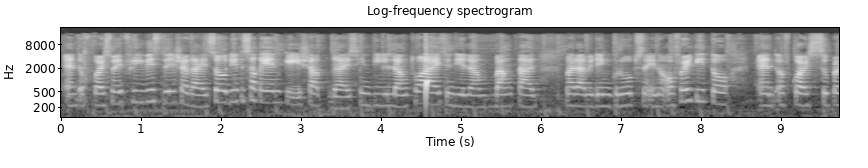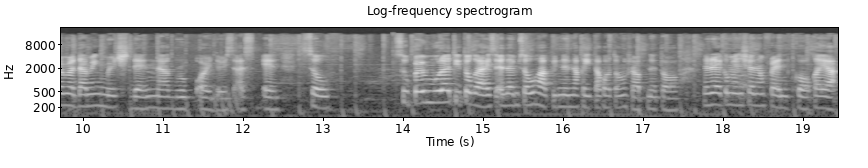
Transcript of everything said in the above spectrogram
And of course, may freebies din siya guys. So dito sa K&K shop guys, hindi lang Twice, hindi lang Bangtan, marami ding groups na ino-offer dito. And of course, super madaming merch din na group orders as in. So, super mura dito guys and I'm so happy na nakita ko tong shop na to. Na-recommend siya ng friend ko kaya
